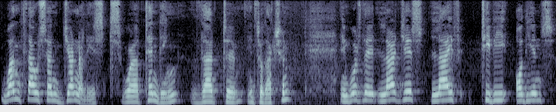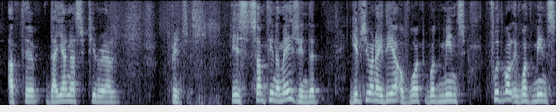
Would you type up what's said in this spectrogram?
1,000 journalists were attending that uh, introduction. It was the largest live TV audience after Diana's funeral princess. It's something amazing that gives you an idea of what, what means football and what means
